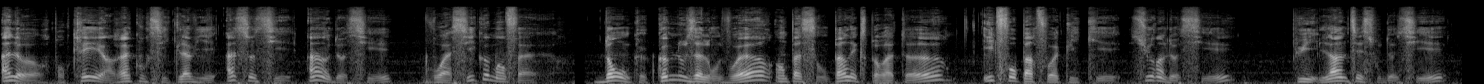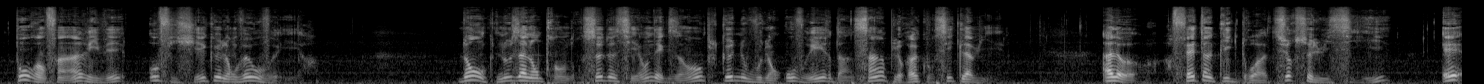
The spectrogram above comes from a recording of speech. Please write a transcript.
Alors, pour créer un raccourci clavier associé à un dossier, voici comment faire. Donc, comme nous allons le voir en passant par l'explorateur, il faut parfois cliquer sur un dossier, puis l'un de ses sous-dossiers, pour enfin arriver au fichier que l'on veut ouvrir. Donc nous allons prendre ce dossier en exemple que nous voulons ouvrir d'un simple raccourci clavier. Alors, faites un clic droit sur celui-ci et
